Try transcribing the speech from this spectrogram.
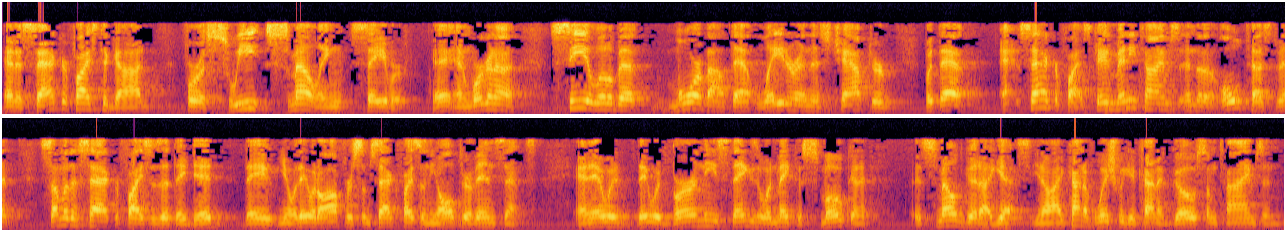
and a sacrifice to God for a sweet smelling savor. Okay? And we're going to see a little bit more about that later in this chapter. But that sacrifice, okay, many times in the Old Testament, some of the sacrifices that they did, they, you know, they would offer some sacrifice on the altar of incense. And they would, they would burn these things that would make a smoke and it, it smelled good, I guess. You know, I kind of wish we could kind of go sometimes and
